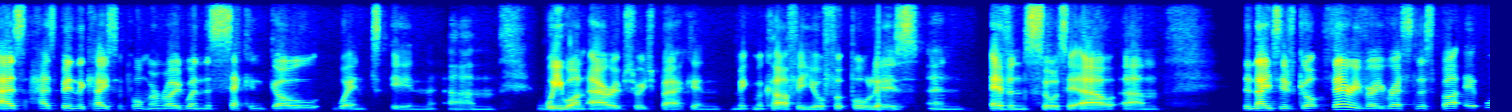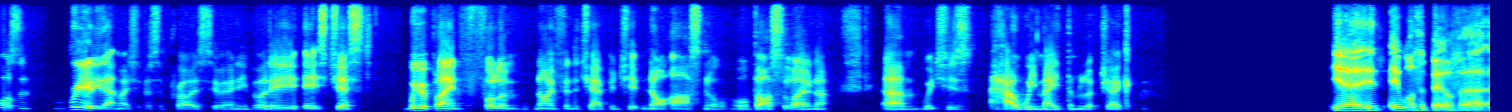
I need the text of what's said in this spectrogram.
as has been the case at Portman Road, when the second goal went in, um, we want our Ipswich back, and Mick McCarthy, your football is, and Evans sort it out. Um, the natives got very, very restless, but it wasn't really that much of a surprise to anybody. It's just we were playing Fulham ninth in the Championship, not Arsenal or Barcelona, um, which is how we made them look, Jake. Yeah, it, it was a bit of a,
